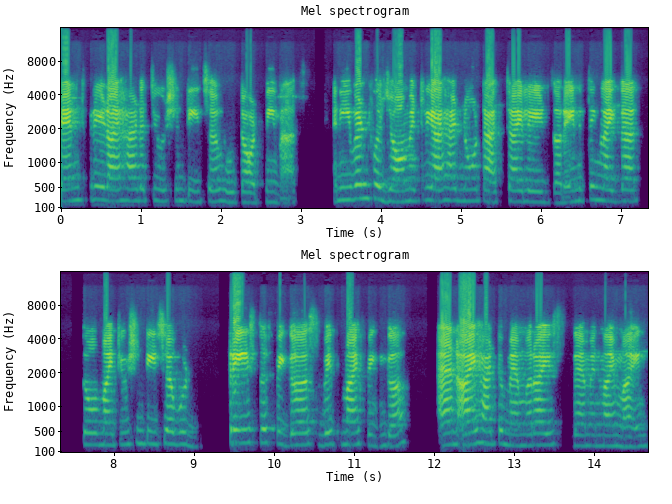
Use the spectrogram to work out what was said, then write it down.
10th grade, I had a tuition teacher who taught me maths. And even for geometry, I had no tactile aids or anything like that. So my tuition teacher would trace the figures with my finger, and I had to memorize them in my mind,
